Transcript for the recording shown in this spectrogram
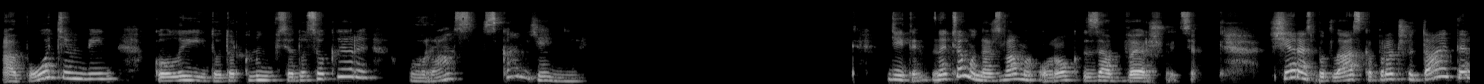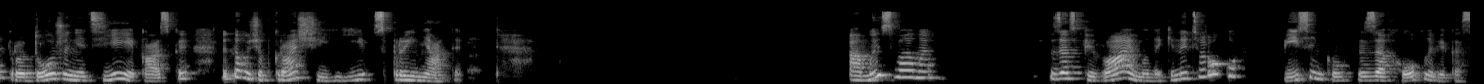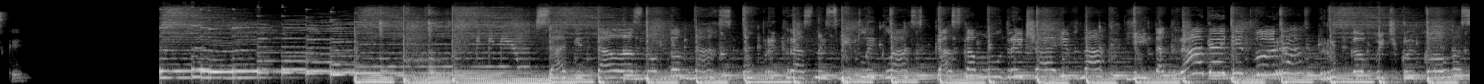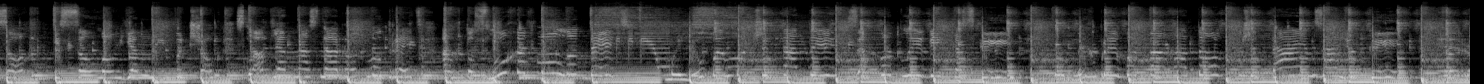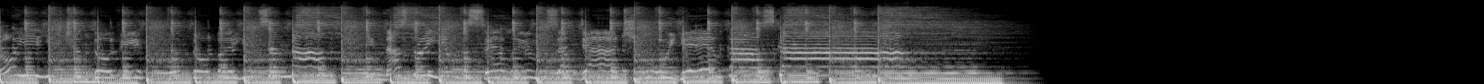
А потім він, коли доторкнувся до сокири, ураз скам'янів. Діти, на цьому наш з вами урок завершується. Ще раз, будь ласка, прочитайте продовження цієї казки для того, щоб краще її сприйняти. А ми з вами заспіваємо на кінець уроку пісеньку Захопливі казки. завітала знов до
